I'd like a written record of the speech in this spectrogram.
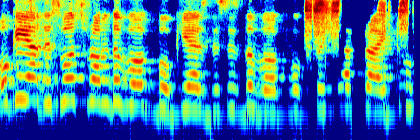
Okay, yeah, this was from the workbook. Yes, this is the workbook. So you have tried to.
